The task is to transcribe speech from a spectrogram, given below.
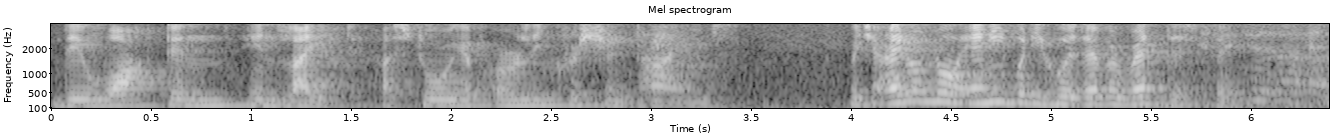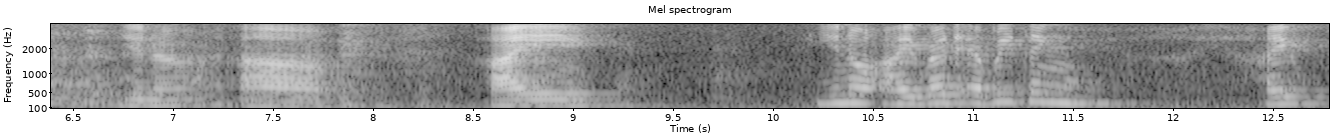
"They Walked in in Light," a story of early Christian times, which I don't know anybody who has ever read this thing. You know, uh, I, you know, I read everything. I,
